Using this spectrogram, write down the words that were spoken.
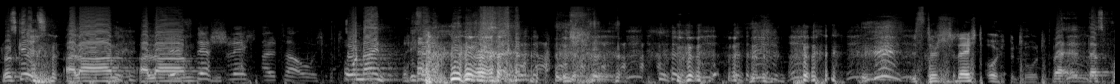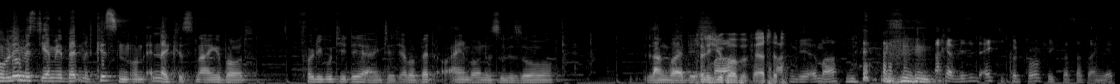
Los geht's! Alarm! Alarm! Ist der schlecht, Alter? Oh, ich bin Oh tot. nein! Ich Ist der schlecht? Oh, ich bin tot. Weil, äh, das Problem ist, die haben ihr Bett mit Kisten und Enderkisten eingebaut. Voll die gute Idee eigentlich, aber Bett einbauen ist sowieso langweilig. Völlig überbewertet. Machen wir immer. Ach ja, wir sind echt die Control Freaks, was das angeht.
